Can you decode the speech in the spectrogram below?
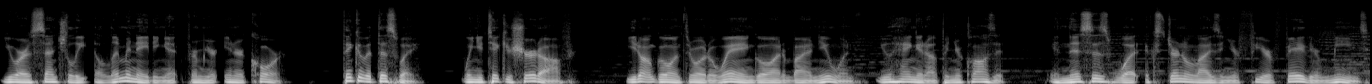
you are essentially eliminating it from your inner core. Think of it this way when you take your shirt off, you don't go and throw it away and go out and buy a new one. You hang it up in your closet. And this is what externalizing your fear of failure means.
